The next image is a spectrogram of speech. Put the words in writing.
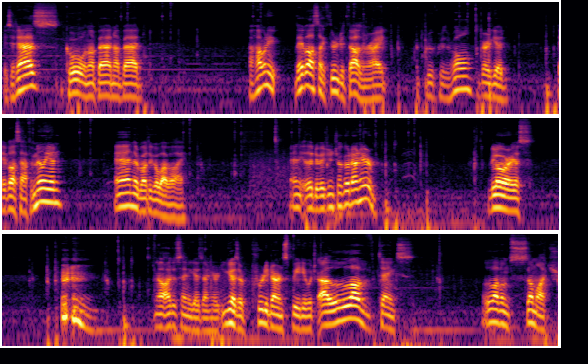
Yes, it has. Cool. Not bad. Not bad. Uh, how many? They've lost like 300,000, right? Improved cruiser hull. Very good. They've lost half a million, and they're about to go bye-bye. And the other division shall go down here. Glorious. no, I'll just send you guys down here. You guys are pretty darn speedy, which I love tanks. I love them so much.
